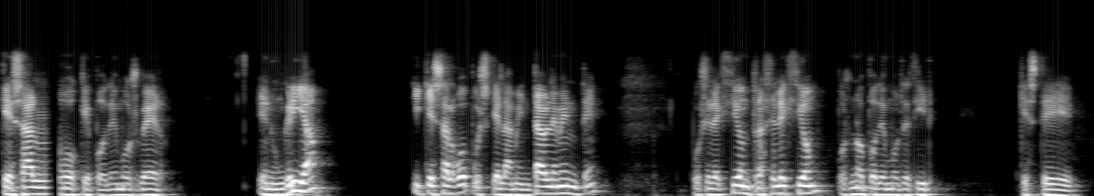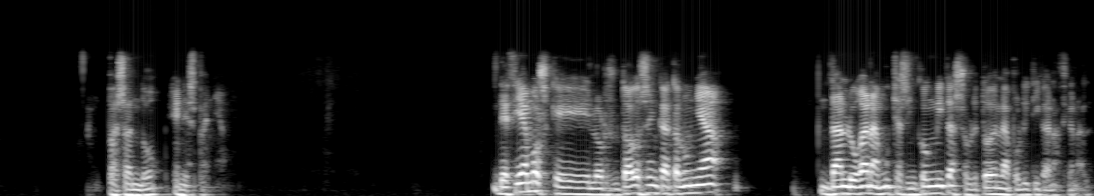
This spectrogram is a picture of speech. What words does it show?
que es algo que podemos ver en Hungría y que es algo pues que lamentablemente pues elección tras elección pues no podemos decir que esté pasando en España. Decíamos que los resultados en Cataluña dan lugar a muchas incógnitas, sobre todo en la política nacional.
